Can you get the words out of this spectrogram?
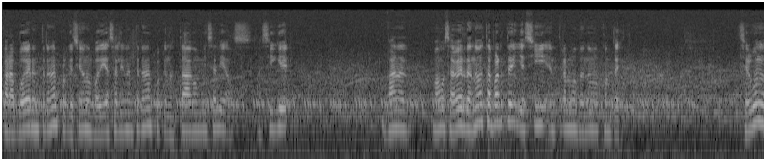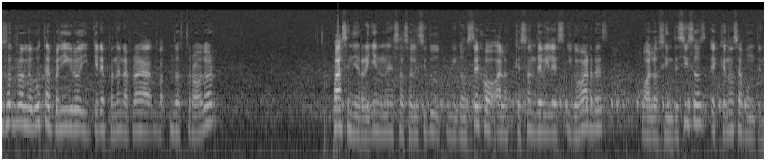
para poder entrenar, porque si no, no podía salir a entrenar porque no estaba con mis aliados. Así que van vamos a ver de nuevo esta parte y así entramos de nuevo en contexto. Si a alguno de nosotros le gusta el peligro y quiere poner a prueba nuestro valor, pasen y rellenen esa solicitud. Mi consejo a los que son débiles y cobardes o a los indecisos es que no se apunten.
